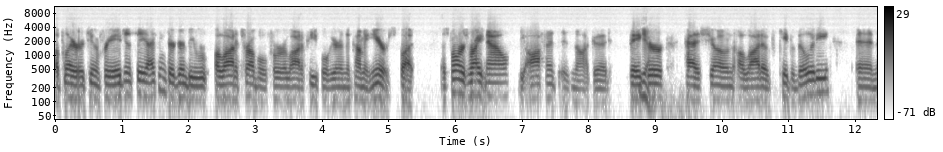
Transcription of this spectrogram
a player or two in free agency, I think they're going to be a lot of trouble for a lot of people here in the coming years. But as far as right now, the offense is not good. Baker yeah. has shown a lot of capability and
